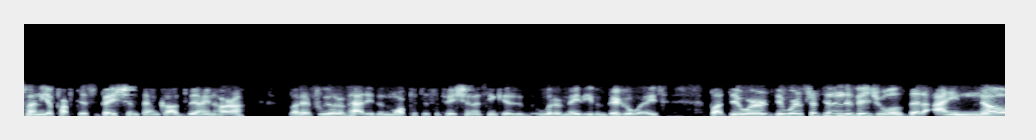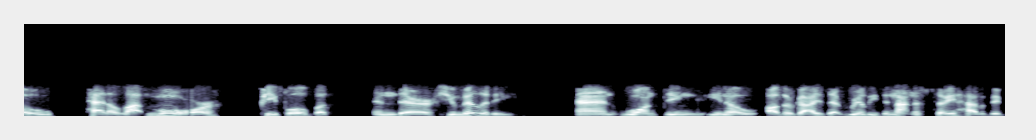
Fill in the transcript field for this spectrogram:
plenty of participation thank God behind her but if we would have had even more participation, I think it would have made even bigger waves. But there were there were certain individuals that I know had a lot more people, but in their humility and wanting, you know, other guys that really did not necessarily have a big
